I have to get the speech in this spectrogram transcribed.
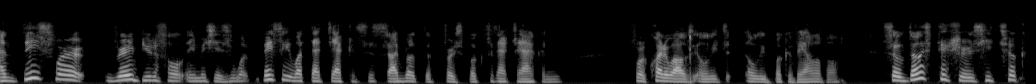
And these were very beautiful images. What basically what that deck consists. I wrote the first book for that deck, and for quite a while it was the only only book available. So those pictures he took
